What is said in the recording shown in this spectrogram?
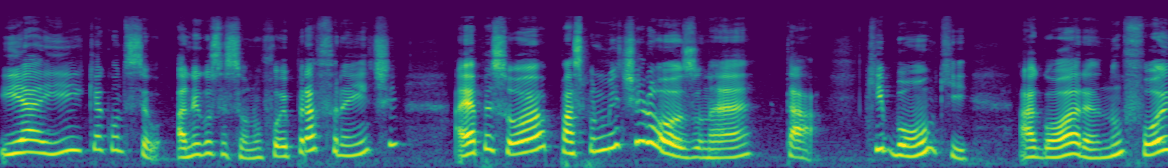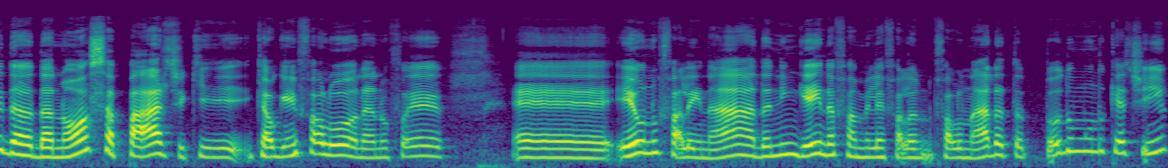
E aí o que aconteceu? A negociação não foi para frente. Aí a pessoa passa por um mentiroso, né? Tá. Que bom que agora não foi da, da nossa parte que, que alguém falou, né? Não foi é, eu não falei nada, ninguém da família falou, falou nada, tá todo mundo quietinho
